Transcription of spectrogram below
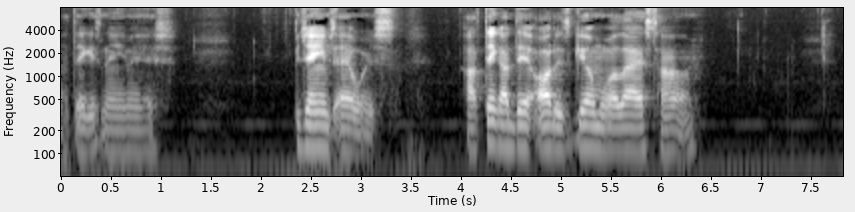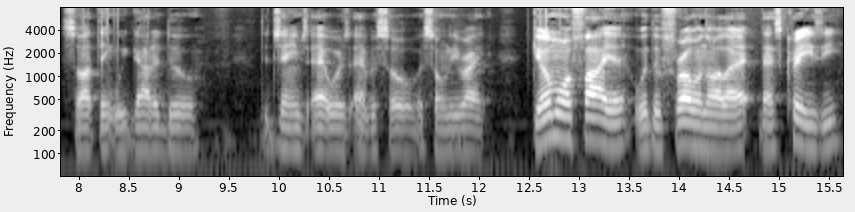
I think his name is. James Edwards. I think I did Artis Gilmore last time. So I think we gotta do the James Edwards episode. It's only right. Gilmore Fire with the fro and all that. That's crazy.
